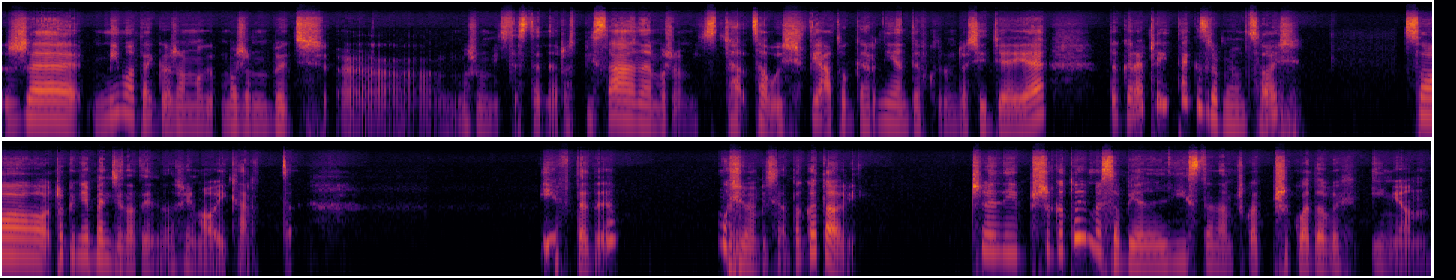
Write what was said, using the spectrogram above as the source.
że mimo tego, że mo- możemy być, e, możemy mieć te sceny rozpisane, możemy mieć ca- cały świat ogarnięty, w którym to się dzieje, to gracze i tak zrobią coś, co, czego nie będzie na tej naszej małej kartce. I wtedy musimy być na to gotowi. Czyli przygotujmy sobie listę na przykład przykładowych imion,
